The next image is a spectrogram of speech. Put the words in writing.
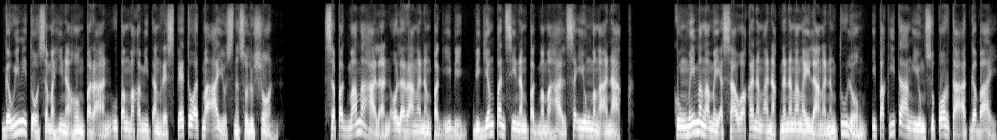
Gawin ito sa mahinahong paraan upang makamit ang respeto at maayos na solusyon. Sa pagmamahalan o larangan ng pag-ibig, bigyang pansin ang pagmamahal sa iyong mga anak. Kung may mga may asawa ka ng anak na nangangailangan ng tulong, ipakita ang iyong suporta at gabay.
